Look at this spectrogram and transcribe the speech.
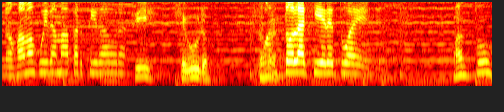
¿Nos vamos a cuidar más a partir de ahora? Sí, seguro. ¿Cuánto la quiere tú a ella? ¿Cuánto?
